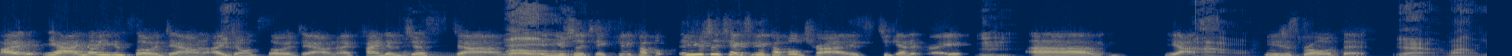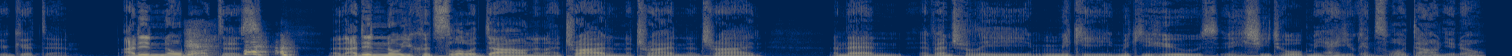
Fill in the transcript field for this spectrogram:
I yeah, I know you can slow it down. I Yeah. don't slow it down. I kind of just um it usually takes me a couple it usually takes me a couple tries to get it right. Mm. Um yeah, Wow. you just roll with it. Yeah. Wow. You're good, Dan. I didn't know about this. I didn't know you could slow it down, and I tried and I tried and I tried, and then eventually Mickey, Mickey Hughes, she told me, "Hey, you can slow it down," you know.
